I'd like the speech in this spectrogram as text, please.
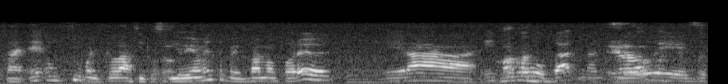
O sea, es un super clásico. Y obviamente, pues Batman Forever era este Batman. nuevo Batman, luego de, de-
